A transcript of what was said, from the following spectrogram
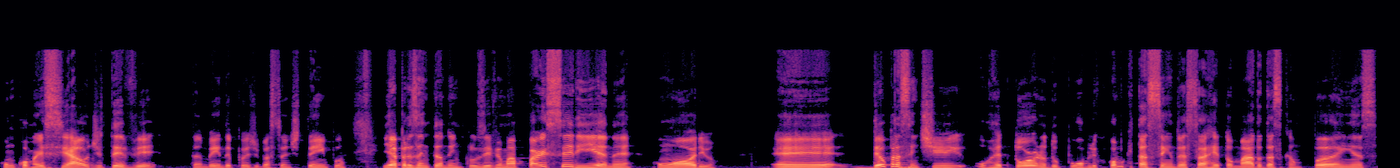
Com um comercial de TV também depois de bastante tempo, e apresentando inclusive uma parceria né, com Oreo. É, deu para sentir o retorno do público? Como que está sendo essa retomada das campanhas?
